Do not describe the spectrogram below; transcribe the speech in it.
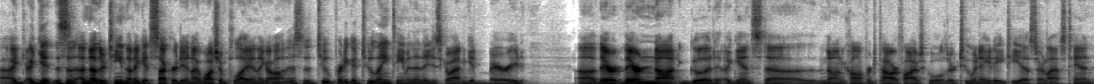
I, I get this is another team that I get suckered in. I watch them play and they go, oh, this is a two pretty good Tulane team, and then they just go out and get buried. Uh, they're they are not good against uh, non-conference Power Five schools. They're two and eight ATS their last ten,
